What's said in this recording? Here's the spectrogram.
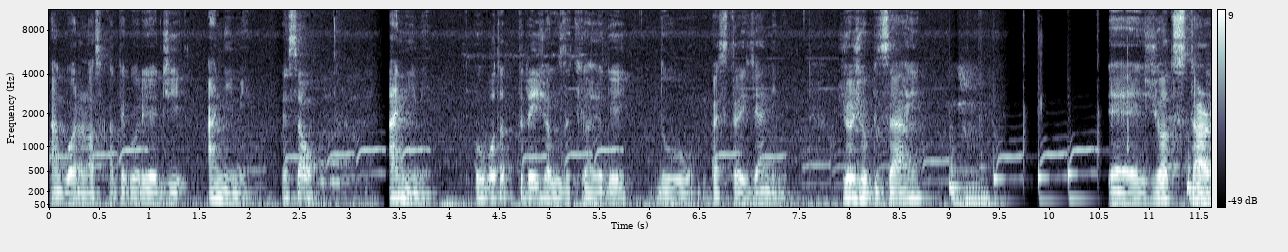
Agora, nossa categoria de anime. Pessoal, anime. Eu vou botar três jogos aqui que eu joguei do PS3 de anime. Jojo Bizarre, é, J-Star,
